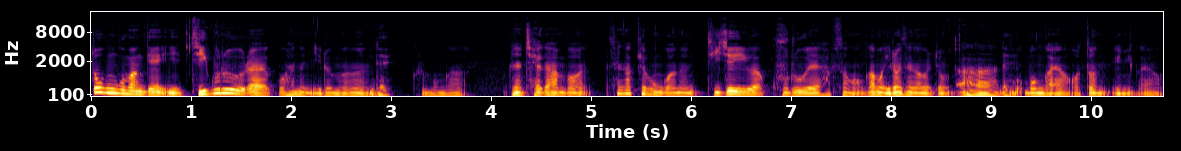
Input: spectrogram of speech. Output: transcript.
또 궁금한 게 이 디구루라고 하는 이름은 네. 그럼 뭔가 그냥 제가 한번 생각해 본 거는 DJ와 구루의 합성어인가 뭐 이런 생각을 좀 아, 네. 뭐- 뭔가요? 어떤 의미인가요?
